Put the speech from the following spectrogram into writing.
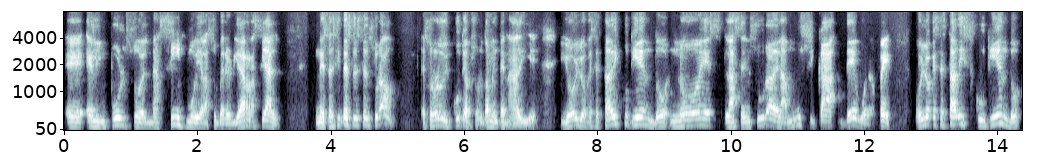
eh, el impulso del nazismo y de la superioridad racial necesite ser censurado? Eso no lo discute absolutamente nadie. Y hoy lo que se está discutiendo no es la censura de la música de buena fe. Hoy lo que se está discutiendo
